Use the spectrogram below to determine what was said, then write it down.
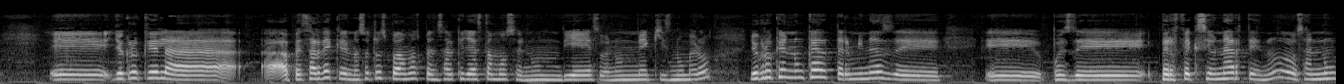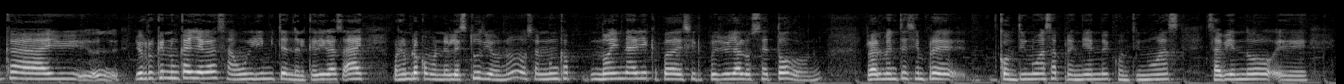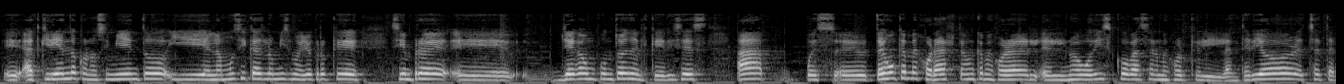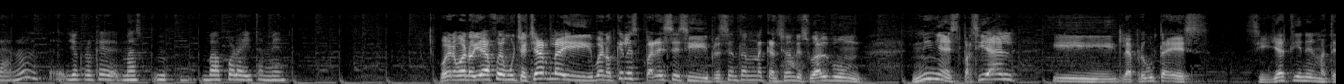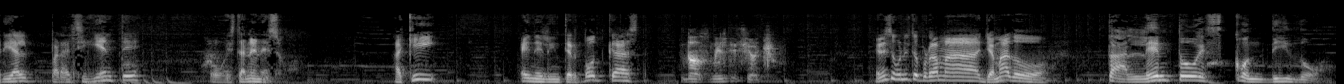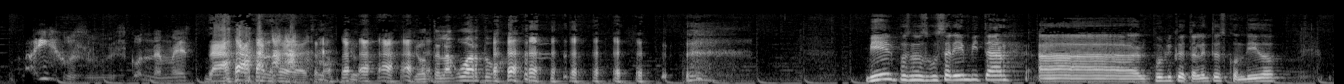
eh, yo creo que la, a pesar de que nosotros podamos pensar que ya estamos en un 10 o en un X número, yo creo que nunca terminas de eh, pues de perfeccionarte, ¿no? O sea, nunca hay, yo creo que nunca llegas a un límite en el que digas, ay, por ejemplo, como en el estudio, ¿no? O sea, nunca, no hay nadie que pueda decir, pues yo ya lo sé todo, ¿no? Realmente siempre continúas aprendiendo y continúas sabiendo, eh, eh, adquiriendo conocimiento y en la música es lo mismo. Yo creo que siempre llega un punto en el que dices, ah, pues eh, tengo que mejorar, tengo que mejorar el, nuevo disco, va a ser mejor que el anterior, etcétera, ¿no? Yo creo que más va por ahí también. Bueno, bueno, ya fue mucha charla y bueno, ¿qué les parece si presentan una canción de su álbum Niña Espacial? Y la pregunta es, si ya tienen material para el siguiente o están en eso. Aquí, en el Interpodcast 2018. En este bonito programa llamado talento escondido. Ay, hijos, escóndame. yo, te la guardo. Bien, pues nos gustaría invitar al público de Talento Escondido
